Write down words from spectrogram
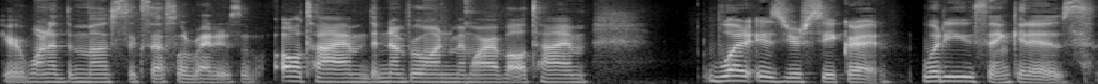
You're one of the most successful writers of all time, the number one memoir of all time. What is your secret? What do you think it is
